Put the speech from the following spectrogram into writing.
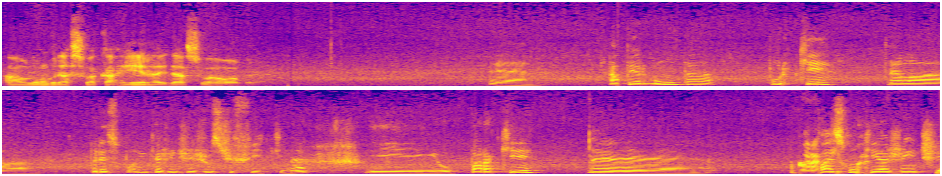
ao longo da sua carreira e da sua obra? É, a pergunta por que ela pressupõe que a gente justifique, né? E o para que é, para faz que, com que a gente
